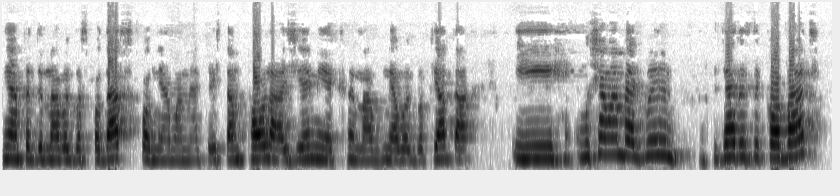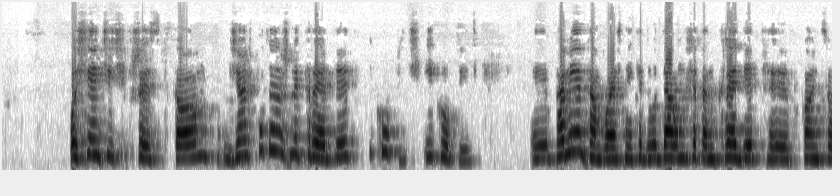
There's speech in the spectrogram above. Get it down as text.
Miałam wtedy małe gospodarstwo, miałam jakieś tam pola, ziemię, małego fiata i musiałam jakby zaryzykować, poświęcić wszystko, wziąć potężny kredyt i kupić, i kupić. Y, pamiętam właśnie, kiedy udało mi się ten kredyt y, w końcu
